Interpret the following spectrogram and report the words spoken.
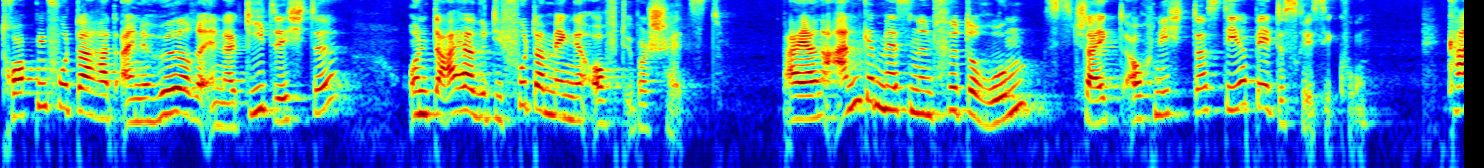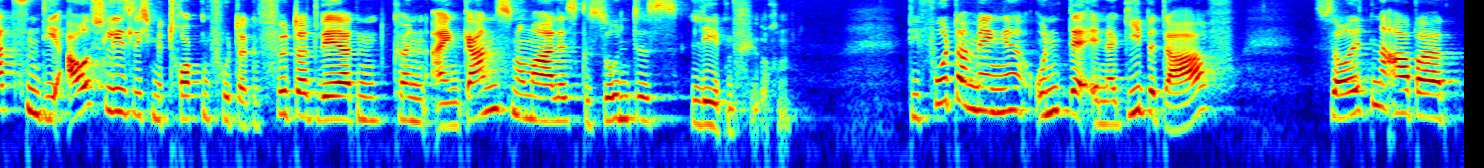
Trockenfutter hat eine höhere Energiedichte und daher wird die Futtermenge oft überschätzt. Bei einer angemessenen Fütterung steigt auch nicht das Diabetesrisiko. Katzen, die ausschließlich mit Trockenfutter gefüttert werden, können ein ganz normales, gesundes Leben führen. Die Futtermenge und der Energiebedarf sollten aber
